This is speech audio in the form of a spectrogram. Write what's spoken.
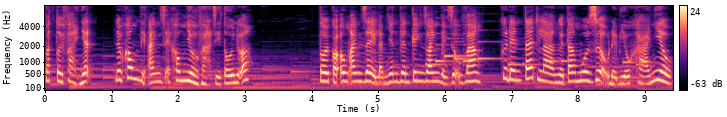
bắt tôi phải nhận, nếu không thì anh sẽ không nhờ vả gì tôi nữa. Tôi có ông anh rể làm nhân viên kinh doanh về rượu vang, cứ đến Tết là người ta mua rượu để biếu khá nhiều.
